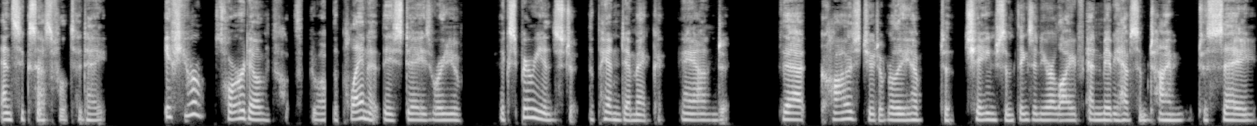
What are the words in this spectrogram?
and successful today. If you're part of the planet these days where you've experienced the pandemic and that caused you to really have to change some things in your life and maybe have some time to say,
